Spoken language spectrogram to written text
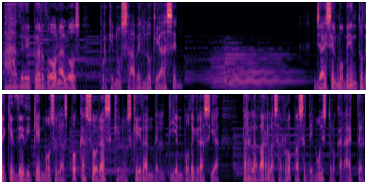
Padre, perdónalos, porque no saben lo que hacen? Ya es el momento de que dediquemos las pocas horas que nos quedan del tiempo de gracia para lavar las ropas de nuestro carácter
